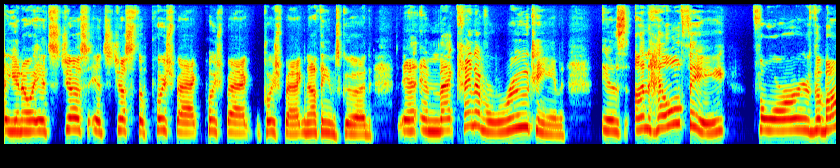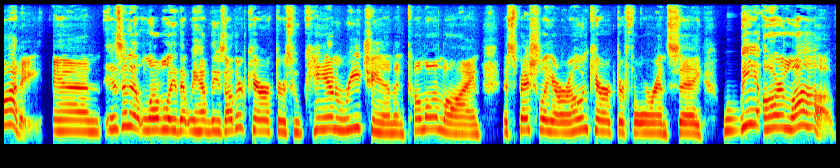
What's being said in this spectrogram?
you know, it's just, it's just the pushback, pushback, pushback. Nothing's good. And, and that kind of routine is unhealthy for the body. And isn't it lovely that we have these other characters who can reach in and come online, especially our own character four, and say, We are love.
